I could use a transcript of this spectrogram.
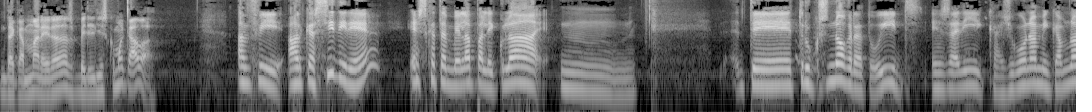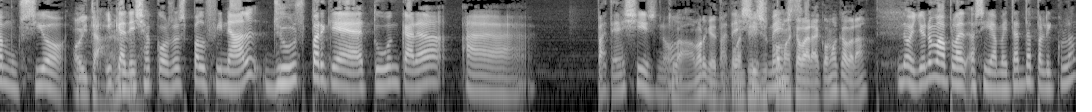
De cap manera desvetllis com acaba. En fi, el que sí diré és que també la pel·lícula mm, té trucs no gratuïts, és a dir, que juga una mica amb l'emoció Oh, i tant. i que deixa coses pel final just perquè tu encara eh, pateixis, no? Clar, perquè quan Pateixis com acabarà, com acabarà. No, jo no m'ha... pla- O sigui, a meitat de pel·lícula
